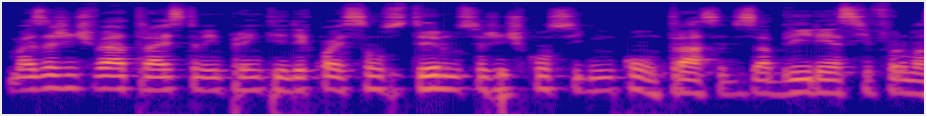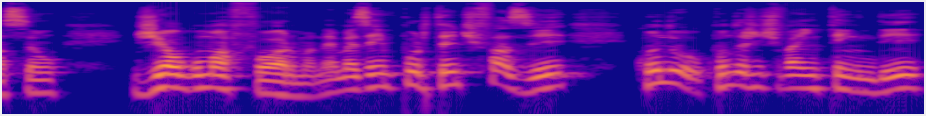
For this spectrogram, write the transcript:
mas a gente vai atrás também para entender quais são os termos se a gente conseguir encontrar, se eles abrirem essa informação de alguma forma. Né? Mas é importante fazer, quando, quando a gente vai entender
